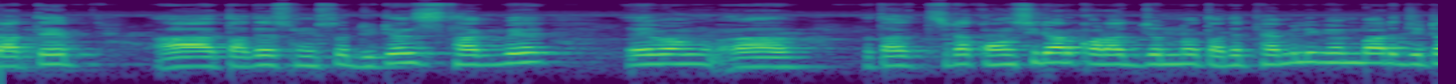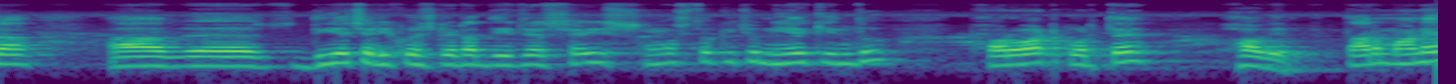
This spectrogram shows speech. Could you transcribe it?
যাতে তাদের সমস্ত ডিটেলস থাকবে এবং সেটা কনসিডার করার জন্য তাদের ফ্যামিলি মেম্বার যেটা দিয়েছে রিকোয়েস্ট লেটার দিয়েছে, সেই সমস্ত কিছু নিয়ে কিন্তু ফরওয়ার্ড করতে হবে। তার মানে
